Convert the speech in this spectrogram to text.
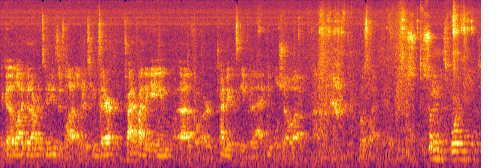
like a lot of good opportunities, there's a lot of other teams there. Try to find a game uh, for, or try to make a team for that. and People will show up um, most likely. So in the sporting games?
